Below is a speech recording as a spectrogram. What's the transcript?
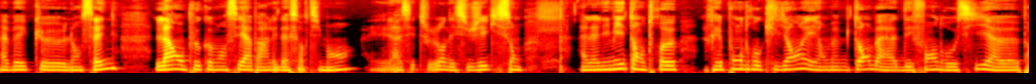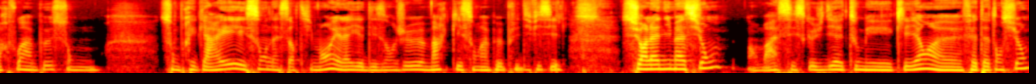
avec euh, l'enseigne, là on peut commencer à parler d'assortiment. Et là c'est toujours des sujets qui sont à la limite entre répondre au client et en même temps bah, défendre aussi euh, parfois un peu son, son prix carré et son assortiment. Et là il y a des enjeux marques qui sont un peu plus difficiles. Sur l'animation, bah, c'est ce que je dis à tous mes clients, euh, faites attention.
